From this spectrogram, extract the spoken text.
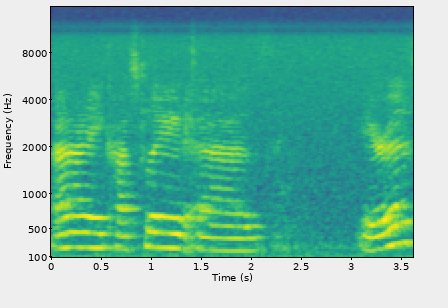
I cosplayed as Eris.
